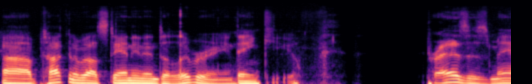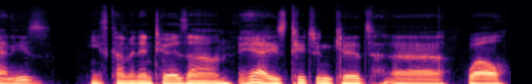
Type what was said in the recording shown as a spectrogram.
Uh, talking about standing and delivering. thank you Prez is man. He's he's coming into his own yeah. He's teaching kids. Uh, well,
